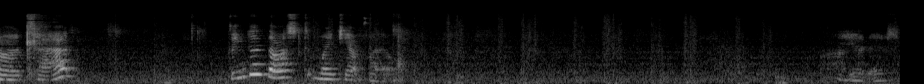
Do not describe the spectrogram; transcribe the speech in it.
Uh, chat. I think I lost my camp file. Oh, here it is.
